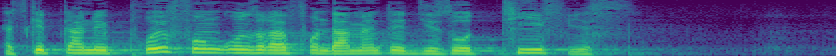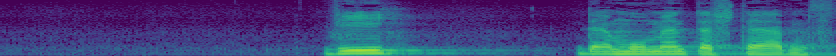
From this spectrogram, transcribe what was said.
Es gibt eine Prüfung unserer Fundamente, die so tief ist wie der Moment des Sterbens.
